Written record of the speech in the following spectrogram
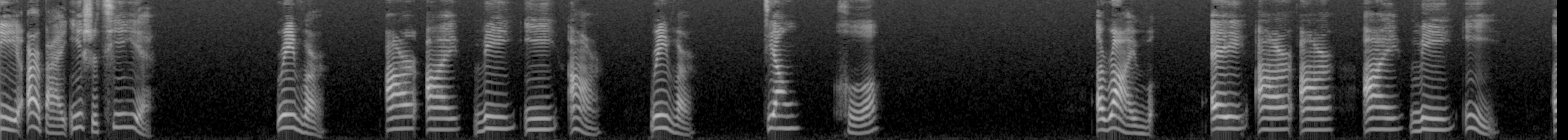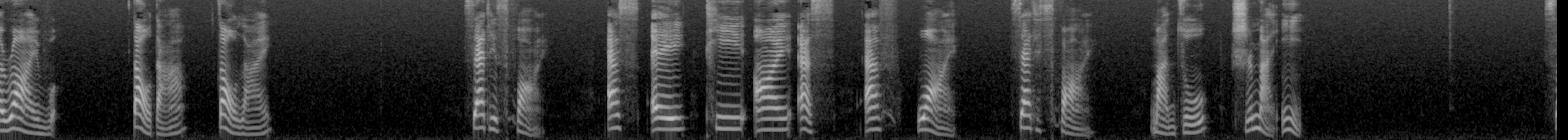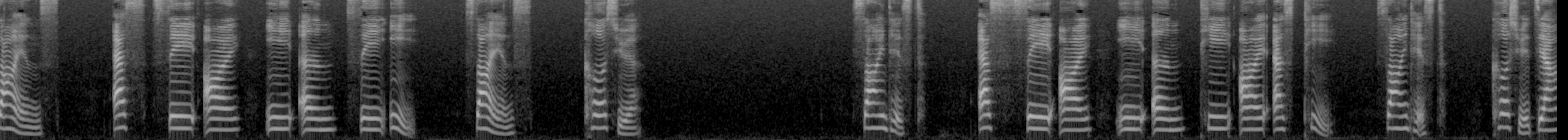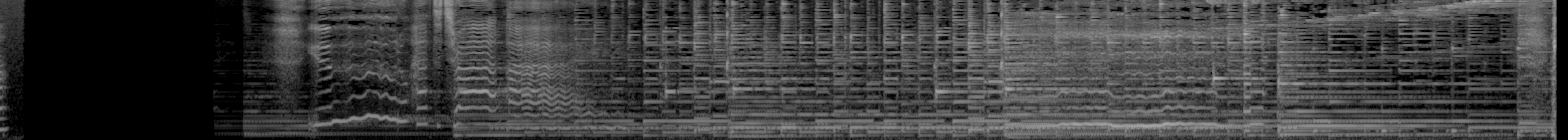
第二百一十七页。river，r i v e r，river，江河。arrive，a r r i v e，arrive，到达，到来。satisfy，s a t i s f y，satisfy，满足，使满意。science，s c i e n c e，science，科学。scientist，s c i e n t i s t，scientist，科学家。 To try.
